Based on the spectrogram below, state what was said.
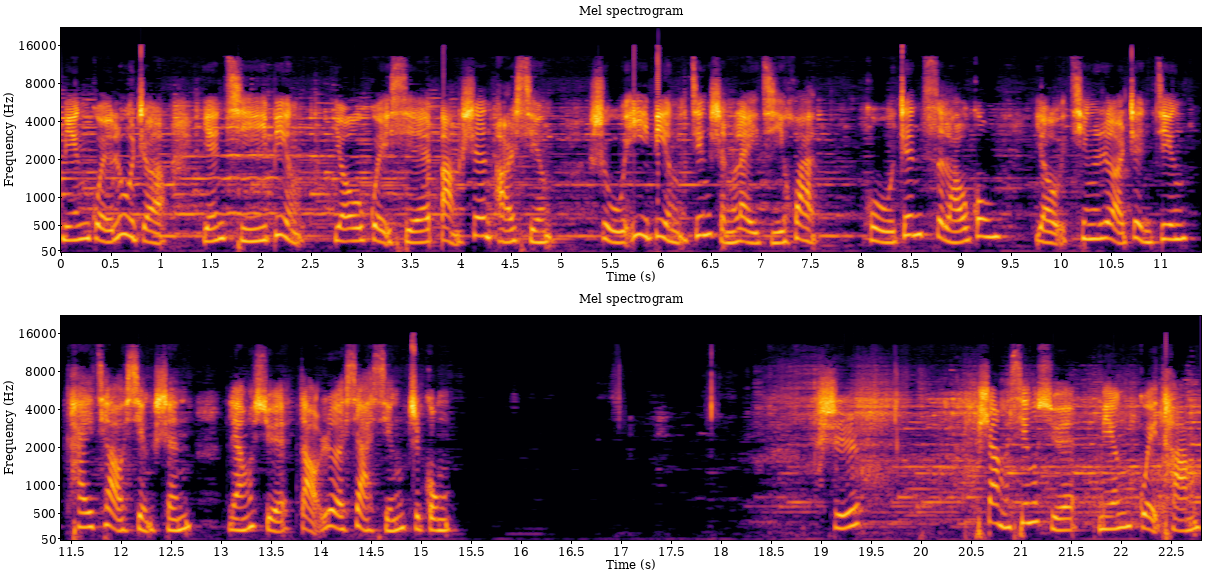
名鬼路者，言其病由鬼邪绑身而行，属疫病精神类疾患。故针刺劳宫，有清热镇惊、开窍醒神、凉血导热下行之功。十上星学名鬼堂，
